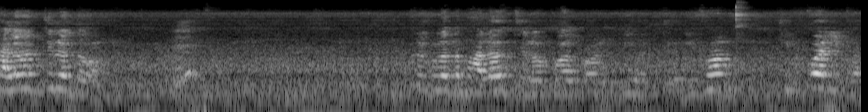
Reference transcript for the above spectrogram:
ভালো হচ্ছিল তো? এগুলো তো ভালো হচ্ছিল কল কল কি হচ্ছে? লিখো ঠিক করে লিখো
